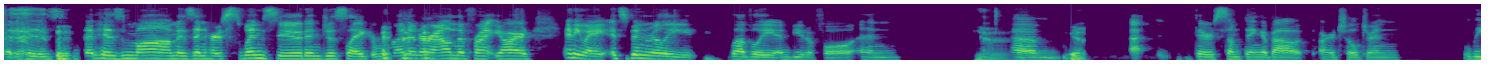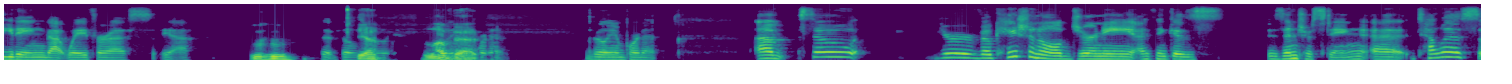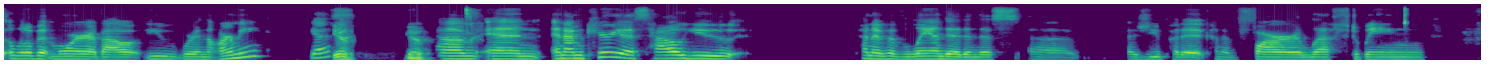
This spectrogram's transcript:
that his that his mom is in her swimsuit and just like running around the front yard. Anyway, it's been really lovely and beautiful, and yeah, um, yeah. Uh, there's something about our children leading that way for us. Yeah, mm-hmm. that feels yeah. Really, Love really that. Important really important. Um, so your vocational journey, I think, is is interesting. Uh, tell us a little bit more about you. Were in the army, yes? Yeah, yeah. Um, and and I'm curious how you kind of have landed in this, uh, as you put it, kind of far left wing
